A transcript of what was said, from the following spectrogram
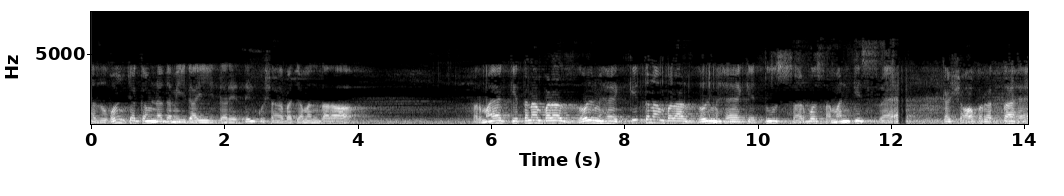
از غنچ کم ندمی دائی، در دل کشا بچمندرا فرمایا، کتنا بڑا ظلم ہے، کتنا بڑا ظلم ہے کہ تو سرو سمن کی سیر کا شوق رکھتا ہے۔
